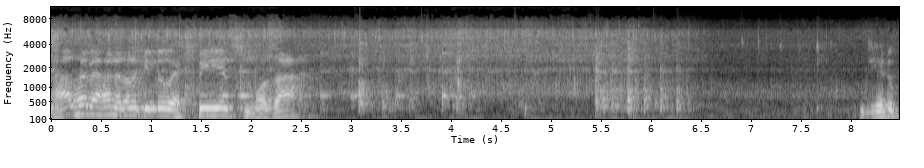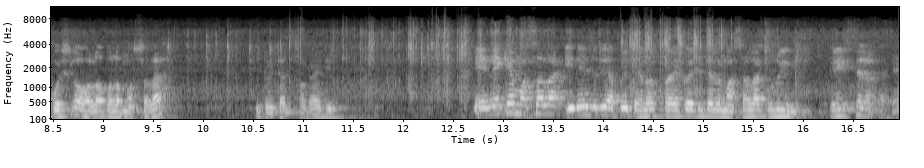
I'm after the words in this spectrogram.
ভাল হয় বেয়া হয় নাজানো কিন্তু এক্সপিৰিয়েঞ্চ মজা। যিহেতু কৈছিলোঁ অলপ অলপ মছলা দুইটাত ভগাই দিম। এনেকৈ মছলা এনেই যদি আপুনি তেলত ফ্ৰাই কৰে তেতিয়াহ'লে মছলা কোনো টেষ্টে নাথাকে।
